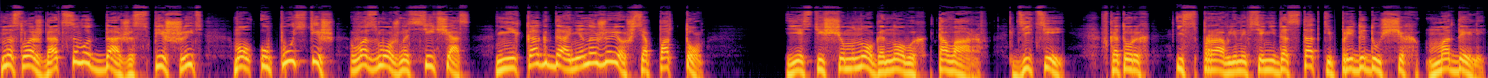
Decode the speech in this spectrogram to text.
наслаждаться вот даже, спешить, мол, упустишь возможность сейчас, никогда не нажрешься потом. Есть еще много новых товаров, детей, в которых исправлены все недостатки предыдущих моделей.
